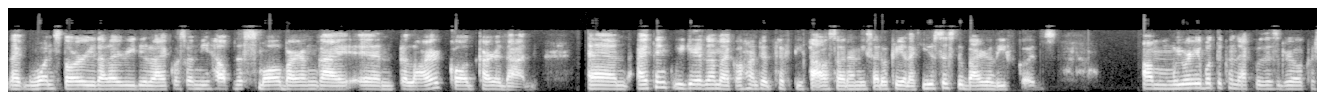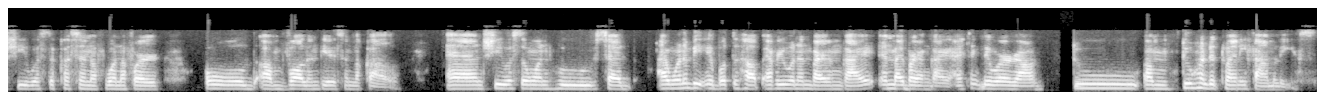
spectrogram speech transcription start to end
like one story that I really like was when we helped the small barangay in Pilar called Caridad. And I think we gave them like 150,000 and we said, okay, like use this to buy relief goods. Um, we were able to connect with this girl because she was the cousin of one of our old um, volunteers in Lokal. And she was the one who said, I want to be able to help everyone in barangay, in my barangay. I think they were around two, um, 220 families.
